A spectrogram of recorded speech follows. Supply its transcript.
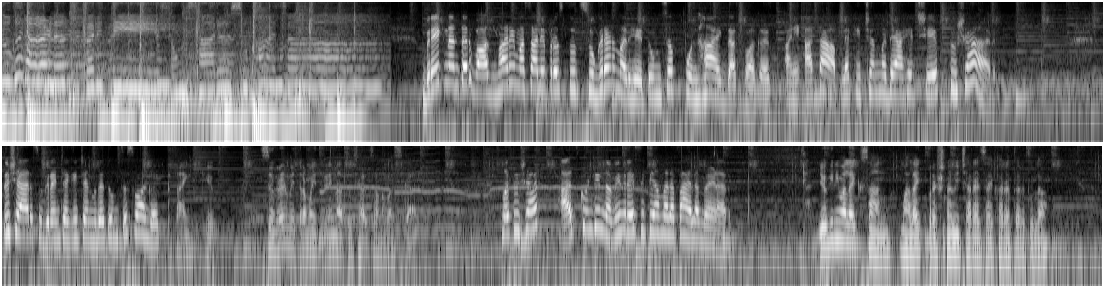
सुगरण करते संसार सुखाचा. ब्रेक नंतर वाघमारे मसाले प्रस्तुत सुगरणमध्ये तुमचं पुन्हा एकदा स्वागत. आणि आता आपल्या किचनमध्ये आहेत शेफ तुषार. तुषार सुगरणच्या किचनमध्ये तुमचं स्वागत. थँक्यू सुगरण मित्रमैत्रिणींना तुषारचा नमस्कार. मग तुषार आज कोणती नवीन रेसिपी आम्हाला पाहायला मिळणार? योगिनी मला एक सांग. मला एक प्रश्न विचारायचा आहे खरं तर तुला.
